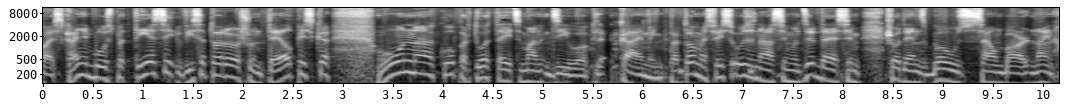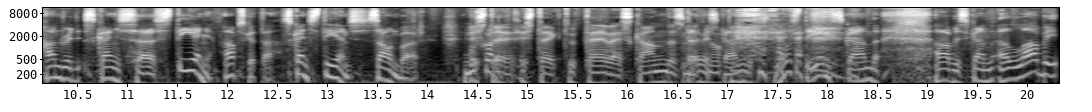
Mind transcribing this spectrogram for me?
vai skaņu Viņa būs patiesi visaptvaroša un telpiska, un ko par to teica mani dzīvokļa kaimiņi. Par to mēs visu uzzināsim un dzirdēsim šodienas Bose Soundbar 900 skaņas stieņa apskatā. Skaņas stieņas soundbar. Es, te, es teiktu, TV skandas. TV skandas. Nu, nu stieņas skanda. Abi skan labi.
